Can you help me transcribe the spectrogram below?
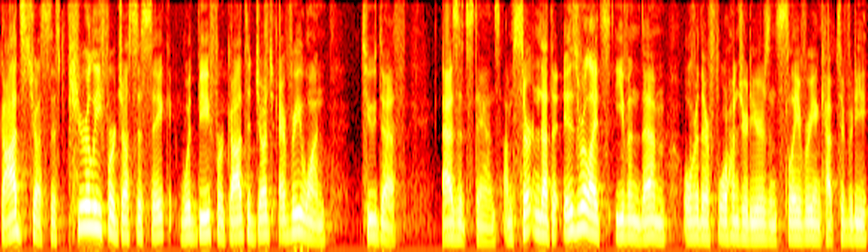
God's justice, purely for justice' sake, would be for God to judge everyone to death as it stands. I'm certain that the Israelites, even them, over their 400 years in slavery and captivity,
